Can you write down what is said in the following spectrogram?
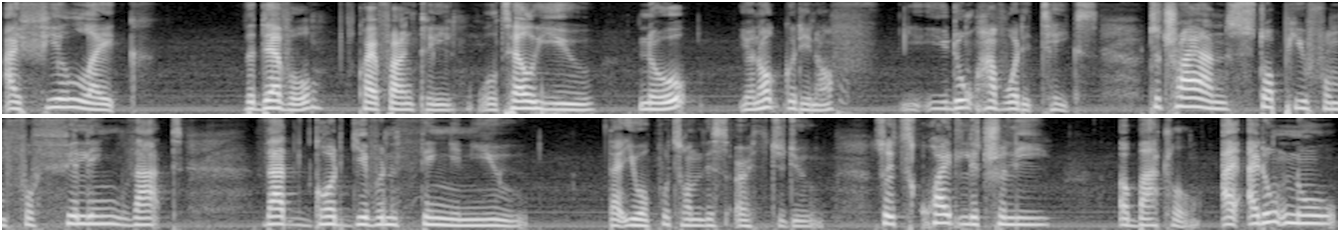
I feel like the devil, quite frankly, will tell you, no, you're not good enough. You don't have what it takes to try and stop you from fulfilling that that God-given thing in you that you were put on this earth to do. So it's quite literally a battle. I, I don't know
